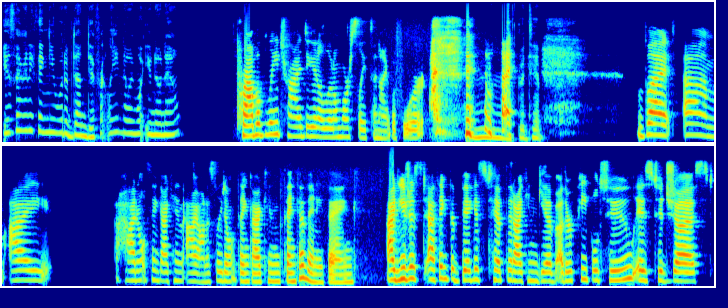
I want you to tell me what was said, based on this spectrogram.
Is there anything you would have done differently knowing what you know now? Probably tried to get a little more sleep the night before. mm, but, good tip. But um, I I don't think I can, I honestly don't think I can think of anything. I, you just, I think the biggest tip that I can give other people too is to just,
